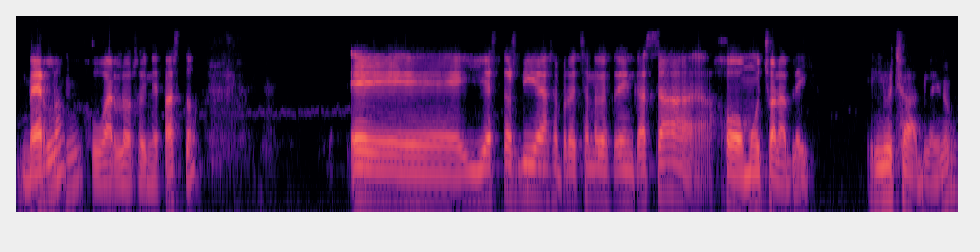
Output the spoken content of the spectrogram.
verlo, jugarlo soy nefasto. Y estos días, aprovechando que estoy en casa, juego mucho a la Play. Mucho a Play, ¿no?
